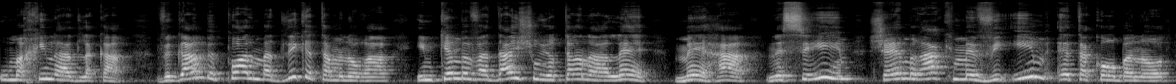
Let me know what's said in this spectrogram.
ומכין להדלקה, וגם בפועל מדליק את המנורה, אם כן בוודאי שהוא יותר נעלה מהנשיאים שהם רק מביאים את הקורבנות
